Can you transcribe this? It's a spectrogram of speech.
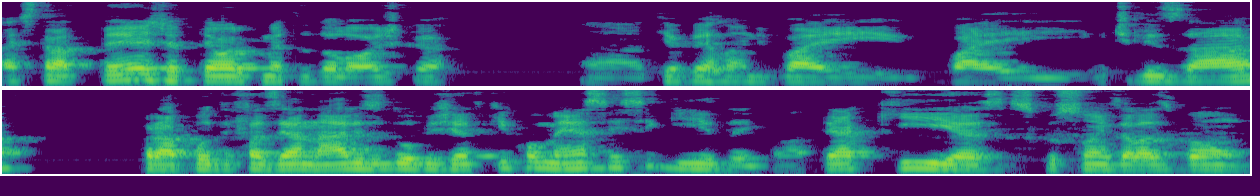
a estratégia teórico-metodológica uh, que a Verlaine vai, vai utilizar para poder fazer análise do objeto que começa em seguida. Então, até aqui as discussões elas vão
